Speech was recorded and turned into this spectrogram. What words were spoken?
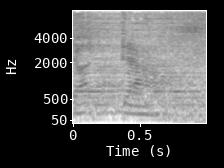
Shut down.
